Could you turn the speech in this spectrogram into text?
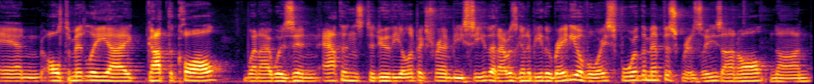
and ultimately, I got the call when I was in Athens to do the Olympics for NBC that I was going to be the radio voice for the Memphis Grizzlies on all non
